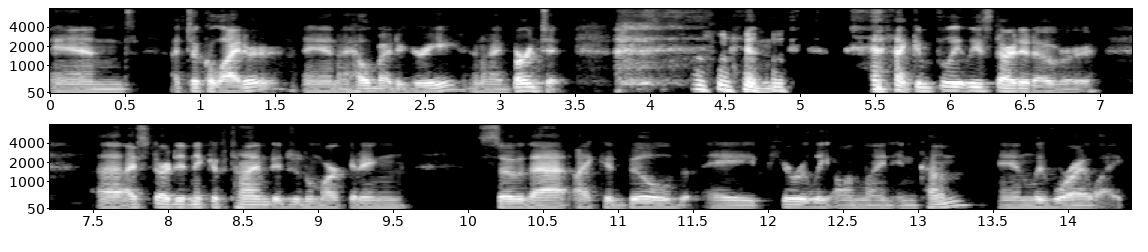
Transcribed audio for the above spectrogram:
and I took a lighter and I held my degree and I burnt it. and I completely started over. Uh, I started Nick of Time digital marketing so that I could build a purely online income and live where I like.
